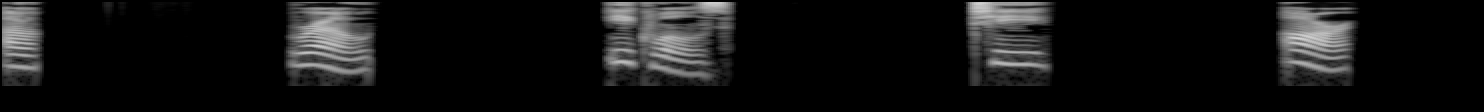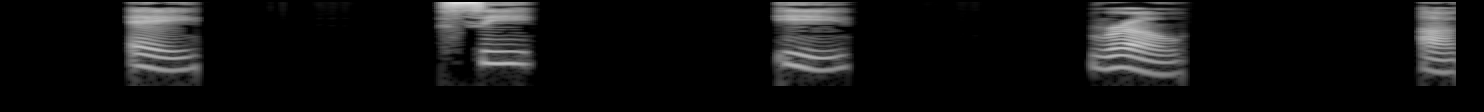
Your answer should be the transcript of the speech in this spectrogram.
a rho equals T R A C E rho a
